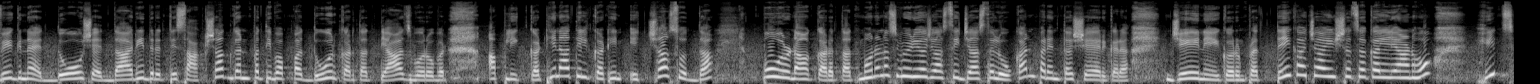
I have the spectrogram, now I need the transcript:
विघ्न आहेत दोष आहेत दारिद्र्य ते साक्षात गणपती बाप्पा दूर करतात. त्याचबरोबर आपली कठीणातील कठीण इच्छासुद्धा पूर्ण करतात. म्हणूनच व्हिडिओ जास्तीत जास्त लोकांपर्यंत शेअर करा. जेणेकरून प्रत्येकाच्या आयुष्याचं कल्याण हो हीच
